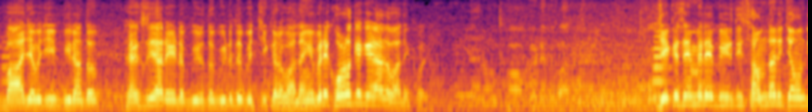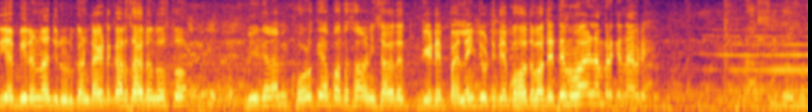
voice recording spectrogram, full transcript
ਬਾਜਬ ਜੀ ਵੀਰਾਂ ਤੋਂ ਫਿਕਸ ਜਾਂ ਰੇਟ ਵੀਰ ਤੋਂ ਵੀਡੀਓ ਦੇ ਵਿੱਚ ਹੀ ਕਰਵਾ ਦਾਂਗੇ ਵੀਰੇ ਖੋਲ ਕੇ ਕਿਹੜਾ ਦਵਾ ਦੇ ਇੱਕ ਵਾਰੀ? ਜੇ ਕਿਸੇ ਮੇਰੇ ਵੀਰ ਦੀ ਸਮਝਦਾਰੀ ਚਾਹੁੰਦੀ ਆ ਵੀਰਾਂ ਨਾਲ ਜਰੂਰ ਕੰਟੈਕਟ ਕਰ ਸਕਦੇ ਹੋ ਦੋਸਤੋ। ਵੀਰ ਕਹਿੰਦਾ ਵੀ ਖੋਲ ਕੇ ਆਪਾਂ ਦਿਖਾ ਨਹੀਂ ਸਕਦੇ ਗੇੜੇ ਪਹਿਲਾਂ ਹੀ ਝੋਟੀ ਦੇ ਬਹੁਤ ਵਾਦੇ ਤੇ ਮੋਬਾਈਲ ਨੰਬਰ ਕਿੰਨਾ ਵੀਰੇ? 80270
